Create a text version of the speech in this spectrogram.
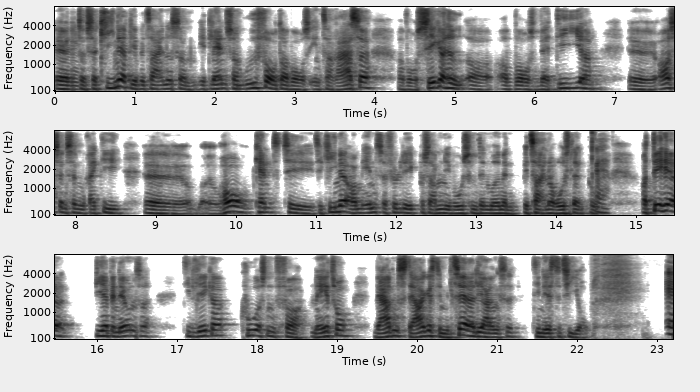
Øh, så, så Kina bliver betegnet som et land, som udfordrer vores interesser og vores sikkerhed og, og vores værdier. Øh, også en sådan rigtig øh, hård kant til, til Kina, om end selvfølgelig ikke på samme niveau som den måde, man betegner Rusland på. Ja. Og det her, de her benævnelser, de ligger kursen for NATO, verdens stærkeste militæralliance, de næste 10 år. Uh,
